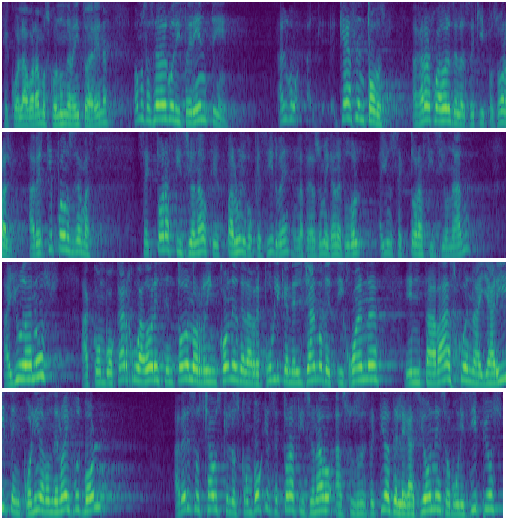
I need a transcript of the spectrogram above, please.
que colaboramos con un granito de arena. Vamos a hacer algo diferente. Algo, ¿Qué hacen todos? Agarrar jugadores de los equipos, órale. A ver, ¿qué podemos hacer más? Sector aficionado, que es para lo único que sirve en la Federación Mexicana de Fútbol, hay un sector aficionado. Ayúdanos a convocar jugadores en todos los rincones de la República, en el llano de Tijuana, en Tabasco, en Nayarit, en Colima, donde no hay fútbol. A ver esos chavos que los convoque el sector aficionado a sus respectivas delegaciones o municipios,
